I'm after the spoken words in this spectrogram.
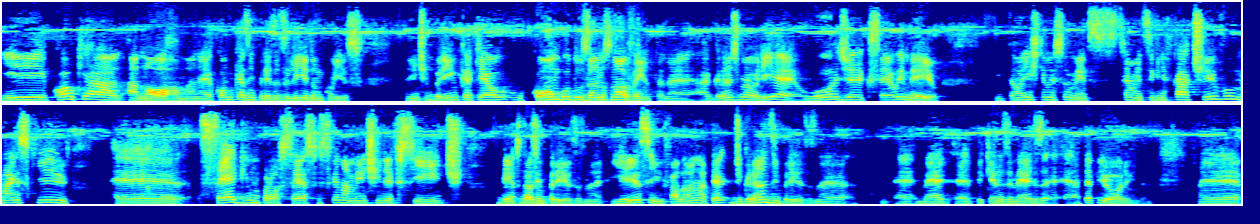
E qual que é a, a norma, né? Como que as empresas lidam com isso? A gente brinca que é o, o combo dos anos 90, né? A grande maioria é Word, Excel e e-mail. Então, a gente tem um instrumento extremamente significativo, mas que é, segue um processo extremamente ineficiente dentro das empresas, né? E aí, assim, falando até de grandes empresas, né? É, é, pequenas e médias é, é até pior ainda. É,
